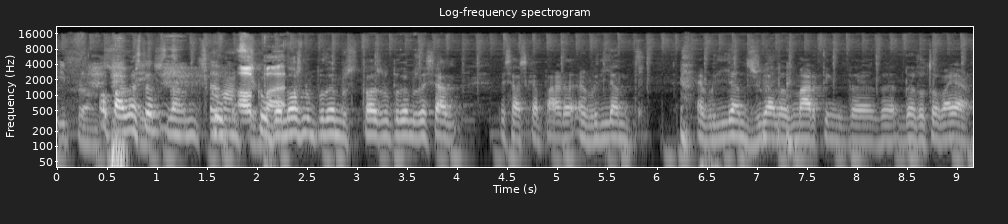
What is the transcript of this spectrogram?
e pronto. Opa, nós é temos. Não, desculpa, desculpa nós não podemos, nós não podemos deixar, deixar escapar a brilhante, a brilhante jogada de marketing da, da, da Dr. Bayard.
